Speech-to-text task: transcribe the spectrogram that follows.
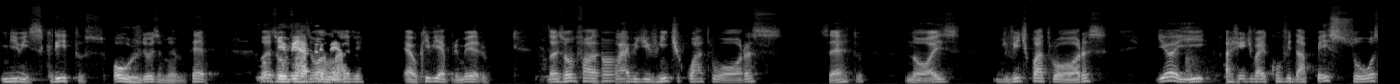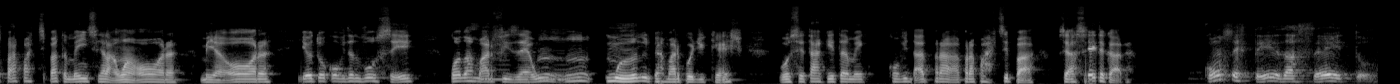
mil inscritos, ou os dois ao mesmo tempo, nós vamos fazer uma primeiro. live. É, o que vier primeiro, nós vamos fazer uma live de 24 horas, certo? Nós, de 24 horas. E aí, a gente vai convidar pessoas para participar também, sei lá, uma hora, meia hora. E eu tô convidando você, quando o Armário fizer um, um, um ano de Armário Podcast, você tá aqui também convidado para participar. Você aceita, cara? Com certeza, aceito.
